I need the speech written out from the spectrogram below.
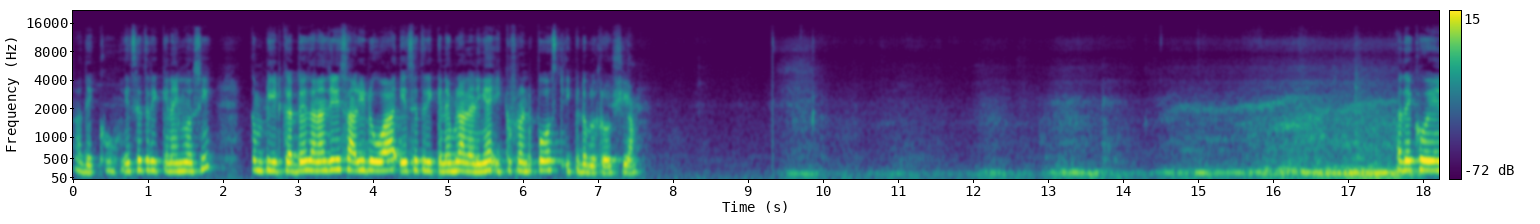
ਆ ਦੇਖੋ, ਇਸੇ ਤਰੀਕੇ ਨਾਲ ਇਹਨੂੰ ਅਸੀਂ ਕੰਪਲੀਟ ਕਰਦੇ ਹੋਏ ਜਾਣਾ ਜਿਹੜੀ ਸਾਰੀ ਰੋ ਆ, ਇਸੇ ਤਰੀਕੇ ਨਾਲ ਬਣਾ ਲੈਣੀ ਹੈ ਇੱਕ ਫਰੰਟ ਪੋਸਟ ਇੱਕ ਡਬਲ ਕਰੋਸ਼ੀਆ ਆ। ਦੇਖੋ, ਇਹ,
